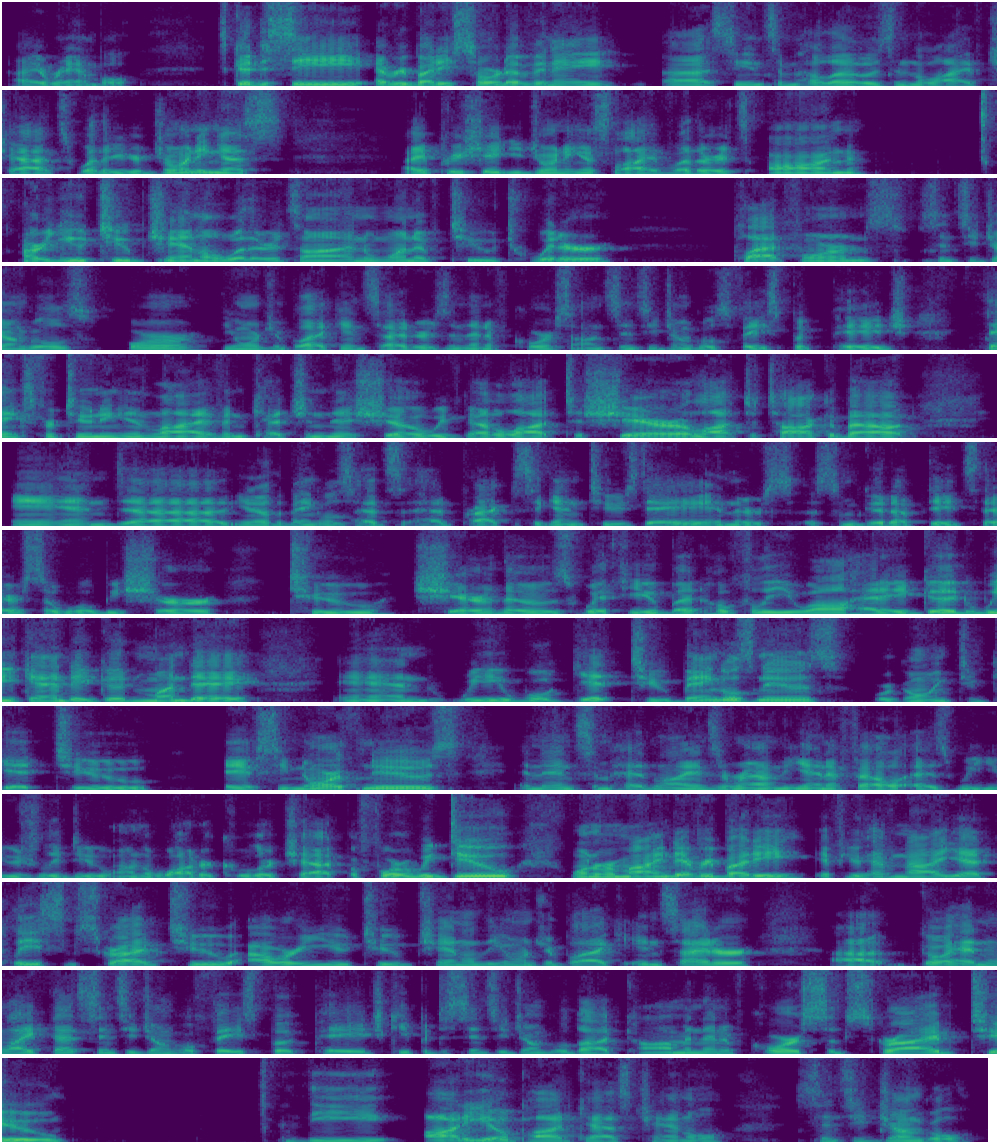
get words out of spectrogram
I ramble. It's good to see everybody sort of in a uh, seeing some hellos in the live chats. Whether you're joining us, I appreciate you joining us live, whether it's on our YouTube channel, whether it's on one of two Twitter platforms, Cincy Jungles or the Orange and Black Insiders, and then, of course, on Cincy Jungles Facebook page. Thanks for tuning in live and catching this show. We've got a lot to share, a lot to talk about. And uh, you know the Bengals had had practice again Tuesday, and there's some good updates there. So we'll be sure to share those with you. But hopefully, you all had a good weekend, a good Monday, and we will get to Bengals news. We're going to get to AFC North news and then some headlines around the NFL as we usually do on the water cooler chat. Before we do, want to remind everybody if you have not yet, please subscribe to our YouTube channel, The Orange and Black Insider. Uh, go ahead and like that Cincy Jungle Facebook page. Keep it to cincyjungle.com. And then, of course, subscribe to the audio podcast channel, Cincy Jungle,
